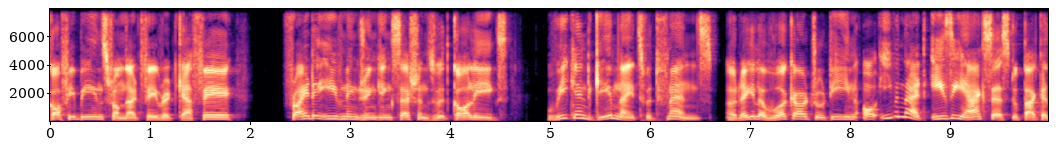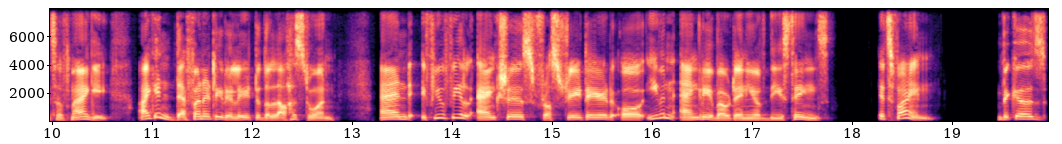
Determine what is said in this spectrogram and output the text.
Coffee beans from that favorite cafe, Friday evening drinking sessions with colleagues, weekend game nights with friends, a regular workout routine, or even that easy access to packets of Maggi, I can definitely relate to the last one. And if you feel anxious, frustrated, or even angry about any of these things, it's fine. Because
